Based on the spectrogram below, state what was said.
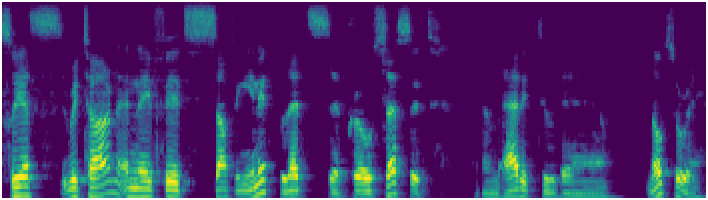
So yes, return, and if it's something in it, let's uh, process it and add it to the nodes array.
